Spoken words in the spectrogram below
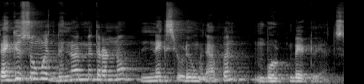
थँक्यू सो मच धन्यवाद मित्रांनो. नेक्स्ट व्हिडिओमध्ये आपण बो भेटूयाच.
